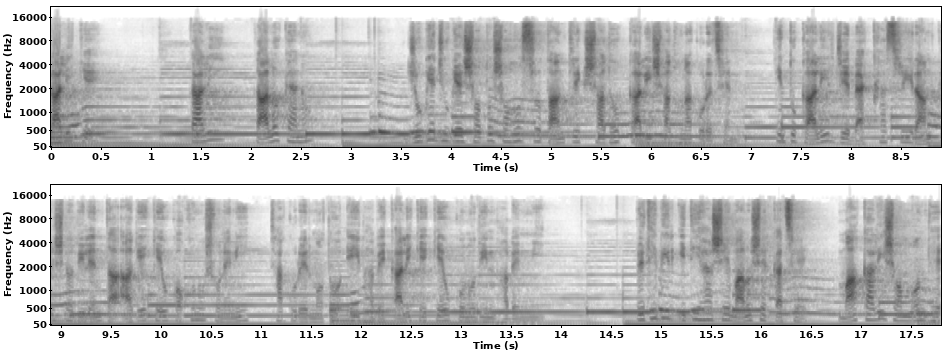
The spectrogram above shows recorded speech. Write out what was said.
কালীকে কালী কালো কেন? যুগে যুগে শত সহস্র তান্ত্রিক সাধক কালী সাধনা করেছেন, কিন্তু কালীর যে ব্যাখ্যা শ্রী রামকৃষ্ণ দিলেন তা আগে কেউ কখনো শোনেনি, ঠাকুরের মতো এইভাবে কালীকে কেউ কোনোদিন ভাবেননি। পৃথিবীর ইতিহাসে মানুষের কাছে মা কালী সম্বন্ধে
